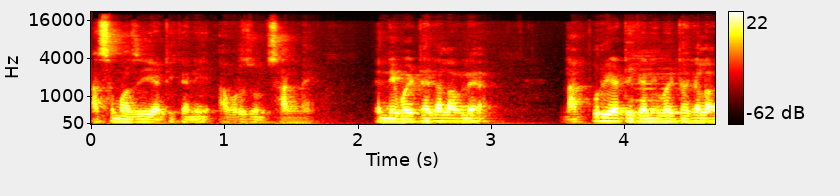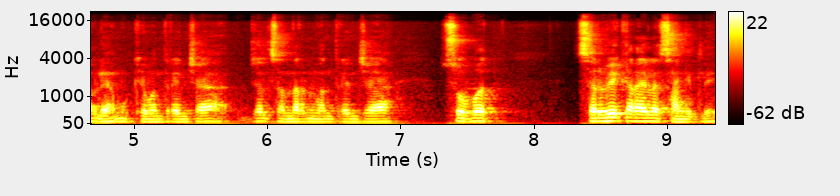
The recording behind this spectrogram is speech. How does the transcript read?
असं माझं या ठिकाणी आवर्जून सांगणं आहे. त्यांनी बैठका लावल्या नागपूर या ठिकाणी बैठका लावल्या मुख्यमंत्र्यांच्या जलसंधारण मंत्र्यांच्या सोबत सर्वे करायला सांगितले.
